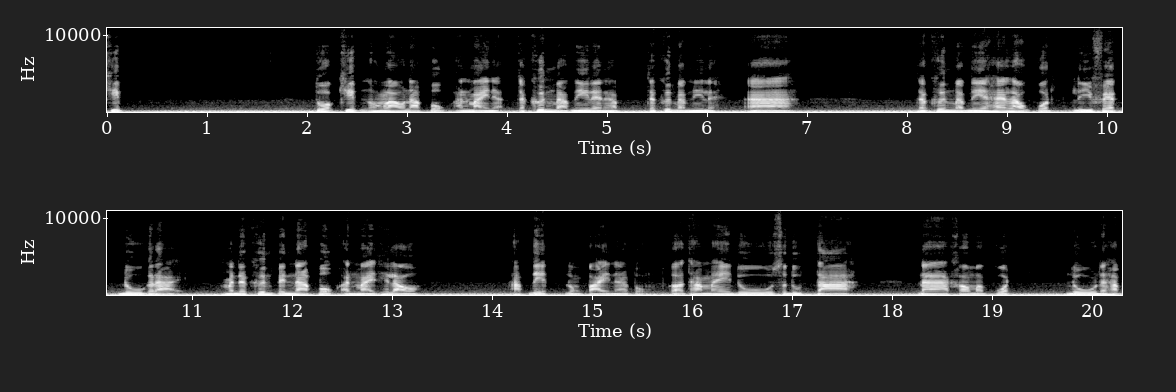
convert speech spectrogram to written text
คลิป ตัวคลิปของเราหน้าปกอันใหม่เนี่ยจะขึ้นแบบนี้เลยนะครับ จะขึ้นแบบนี้เลย อ่า จะขึ้นแบบนี้ให้เรากดรีเฟซดูก็ได้ มันจะขึ้นเป็นหน้าปกอันใหม่ที่เราอัปเดตลงไปนะครับผม ก็ทำให้ดูสะดุดตาหน้าเข้ามากดดูนะครับ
